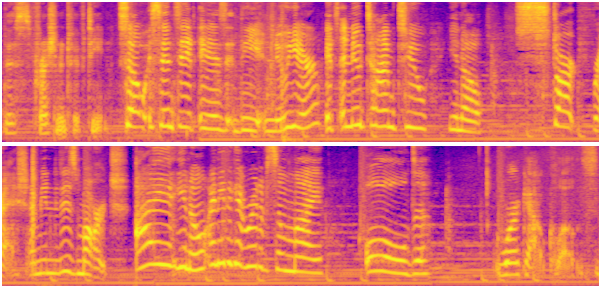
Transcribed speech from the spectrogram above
this freshman 15. So since it is the new year, it's a new time to, you know, start fresh. I mean, it is March. I, you know, I need to get rid of some of my old workout clothes.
